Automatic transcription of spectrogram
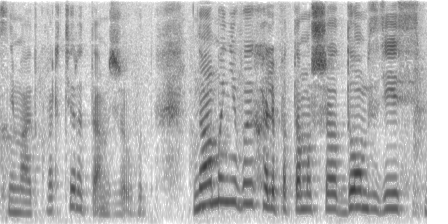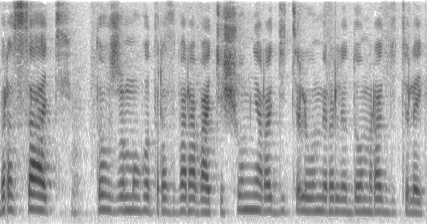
снимают квартиры, там живут. Ну а мы не выехали, потому что дом здесь бросать тоже могут разворовать. Еще у меня родители умерли, дом родителей,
